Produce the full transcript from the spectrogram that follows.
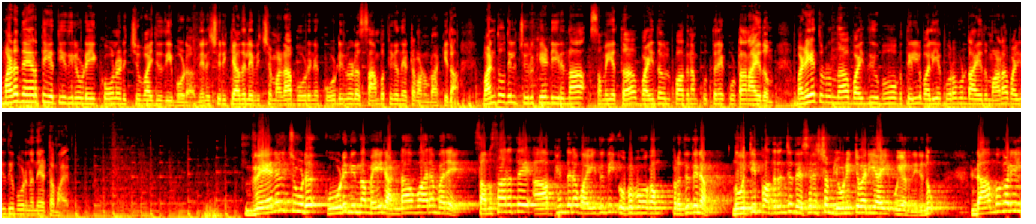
മഴ നേരത്തെ എത്തിയതിലൂടെ കോളടിച്ചു വൈദ്യുതി ബോർഡ് നിലച്ചുരിക്കാതെ ലഭിച്ച മഴ ബോർഡിന് കോടികളുടെ സാമ്പത്തിക നേട്ടമാണ് ഉണ്ടാക്കിയത്. വൻതോതിൽ ചുരുക്കേണ്ടിയിരുന്ന സമയത്ത് വൈദ്യുത ഉൽപ്പാദനം കുത്തനെ കൂട്ടാനായതും മഴയെ തുടർന്ന് വൈദ്യുതി ഉപഭോഗത്തിൽ വലിയ കുറവുണ്ടായതുമാണ് വൈദ്യുതി ബോർഡിന് നേട്ടമായത്. വേനൽ ചൂട് കൂടി നിന്ന മെയ് രണ്ടാം വാരം വരെ സംസ്ഥാനത്തെ ആഭ്യന്തര വൈദ്യുതി ഉപഭോഗം പ്രതിദിനം നൂറ്റി പതിനഞ്ച് ദശലക്ഷം യൂണിറ്റ് വരെയായി ഉയർന്നിരുന്നു. ഡാമുകളിൽ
